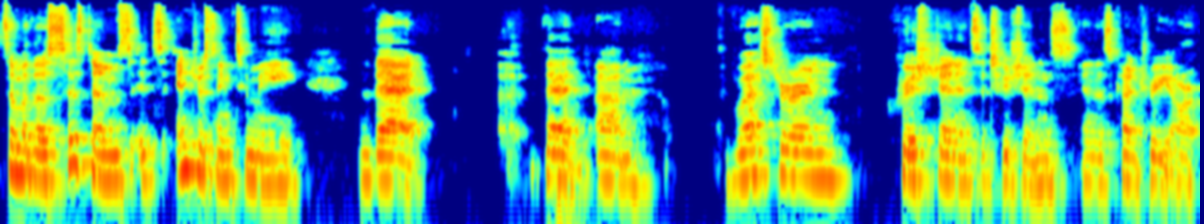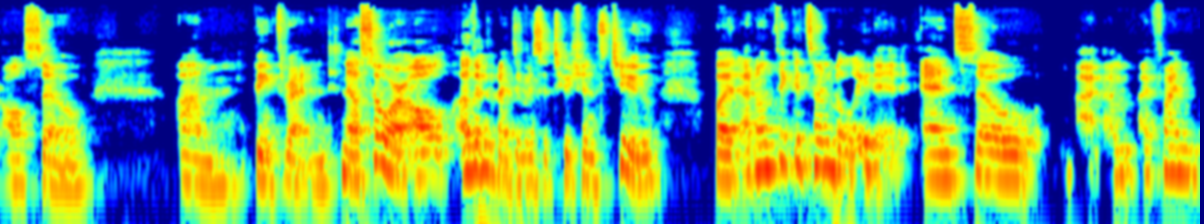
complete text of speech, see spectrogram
some of those systems, it's interesting to me that that um, Western Christian institutions in this country are also um, being threatened. Now, so are all other kinds of institutions too, but I don't think it's unrelated. And so I, I find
